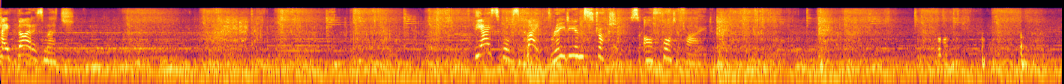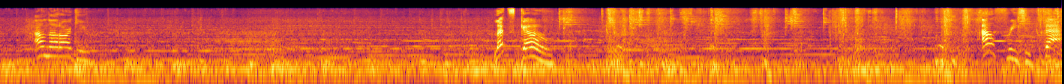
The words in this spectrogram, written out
I thought as much. The Ice Wolf's bite. Radiant structures are fortified. I'll not argue. Go. I'll freeze you fast.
